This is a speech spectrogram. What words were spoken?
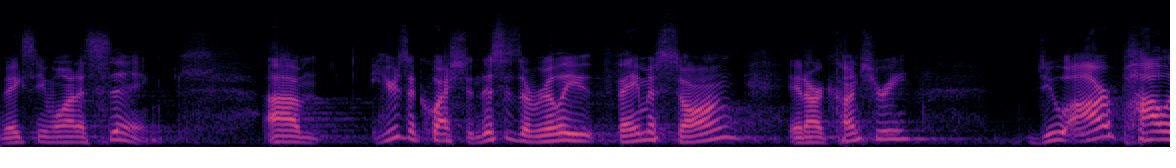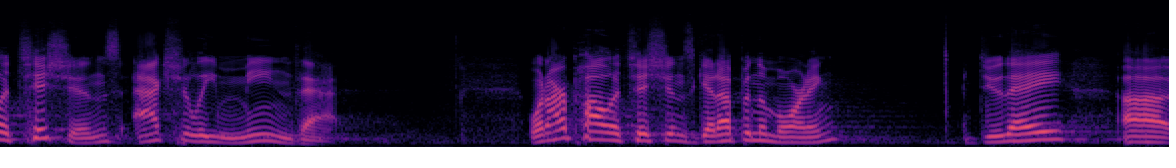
Makes me want to sing. Um, here's a question this is a really famous song in our country. Do our politicians actually mean that? When our politicians get up in the morning, do they uh,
